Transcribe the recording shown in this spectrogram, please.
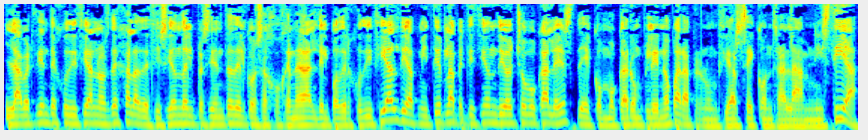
La vertiente judicial nos deja la decisión del presidente del Consejo General del Poder Judicial de admitir la petición de ocho vocales de convocar un pleno para pronunciarse contra la amnistía.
